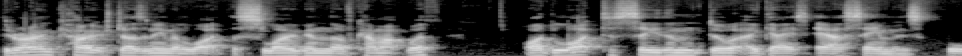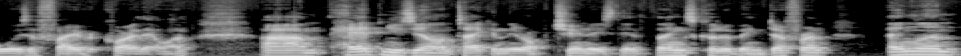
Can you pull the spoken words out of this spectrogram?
Their own coach doesn't even like the slogan they've come up with. I'd like to see them do it against our seamers. Always a favourite quote, that one. Um, had New Zealand taken their opportunities, then things could have been different. England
